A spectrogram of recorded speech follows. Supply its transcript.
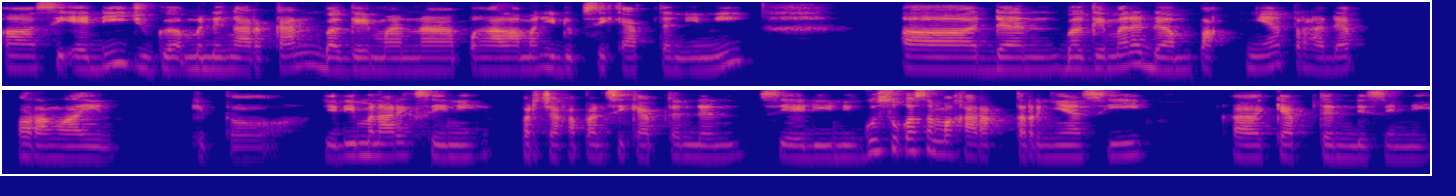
uh, si Eddie juga mendengarkan bagaimana pengalaman hidup si Captain ini uh, dan bagaimana dampaknya terhadap orang lain gitu. Jadi menarik sih ini percakapan si Captain dan si Eddie ini. Gue suka sama karakternya si uh, Captain di sini.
